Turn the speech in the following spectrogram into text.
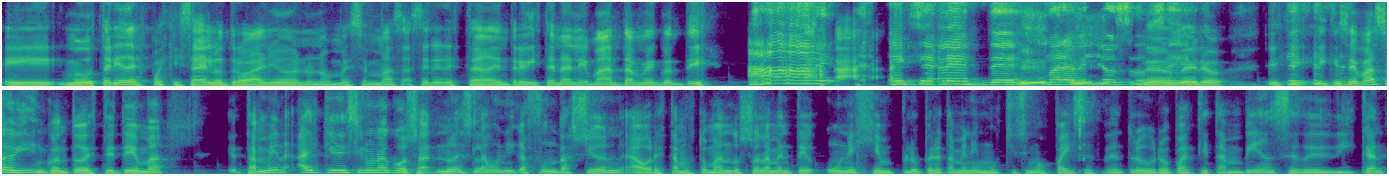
Eh, me gustaría después, quizá el otro año, en unos meses más, hacer esta entrevista en alemán también contigo. ¡Ay! excelente, maravilloso. Pero es que, se pasa bien con todo este tema. Eh, también hay que decir una cosa, no es la única fundación, ahora estamos tomando solamente un ejemplo, pero también hay muchísimos países dentro de Europa que también se dedican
